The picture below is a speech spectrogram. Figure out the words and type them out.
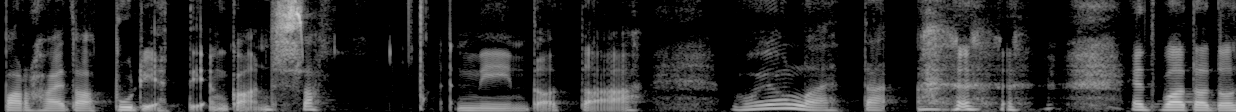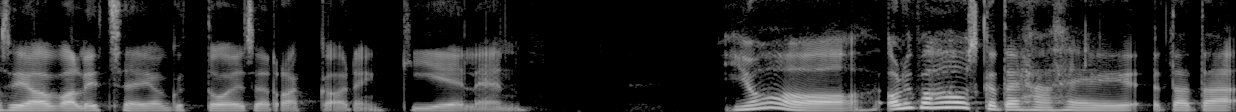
parhaita budjettien kanssa. Niin tota, voi olla, että, että vata tosiaan valitsee jonkun toisen rakkauden kielen. Joo, olipa hauska tehdä hei tätä,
